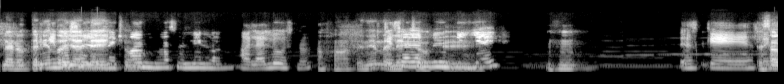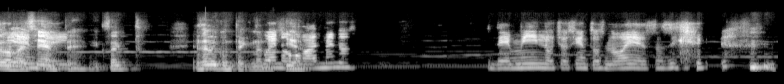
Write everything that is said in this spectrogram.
Claro, teniendo ya el hecho. cuándo ha salido a la luz, ¿no? Ajá, teniendo el hecho que... DJ, es que es, algo reciente, exacto. Es algo con tecnología. Bueno, al menos de 1800 no es, así que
